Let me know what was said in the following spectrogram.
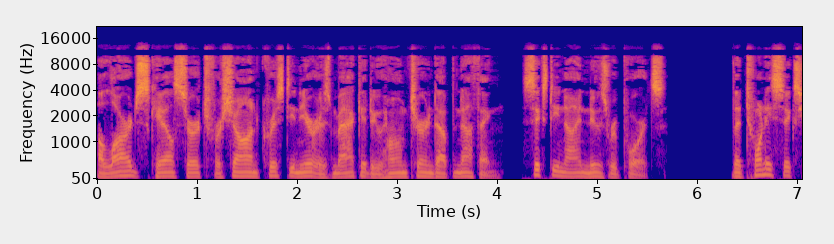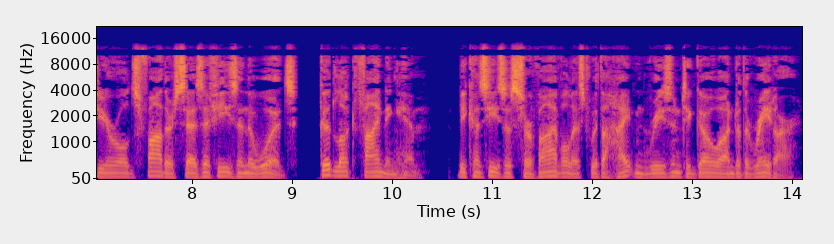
A large-scale search for Sean Christie near his McAdoo home turned up nothing, 69 News reports. The 26-year-old's father says if he's in the woods, good luck finding him, because he's a survivalist with a heightened reason to go under the radar.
